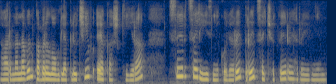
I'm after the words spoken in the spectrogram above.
Гарна новинка брелок для ключів Ека шкіра. Серце різні кольори 34 гривні.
